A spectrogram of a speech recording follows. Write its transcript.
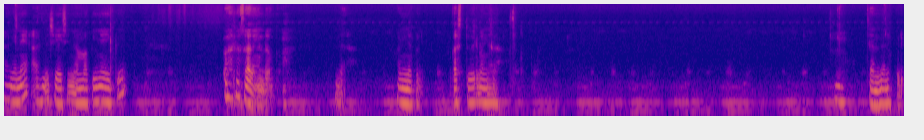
അങ്ങനെ അതിന് ശേഷം നമുക്ക് ഇനി അതിലേക്ക് വേറെ സാധനം ഉണ്ടാക്കും. ഇതാ മഞ്ഞൾപ്പൊടി കസ്തൂരി മഞ്ഞളാണ് ചന്ദനപ്പൊടി.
